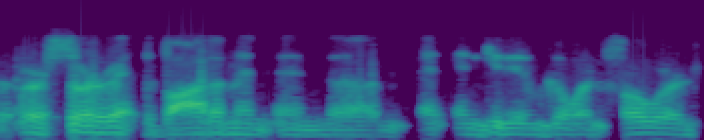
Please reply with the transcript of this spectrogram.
are sort of at the bottom and and um, and, and getting them going forward?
